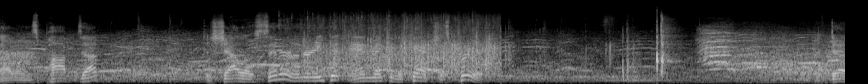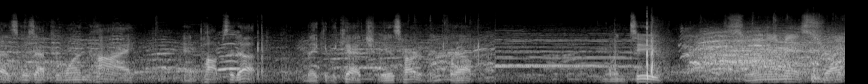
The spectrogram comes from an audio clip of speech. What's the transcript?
That one's popped up to shallow center underneath it and making the catch is Preuitt. Does, goes after one high and pops it up. Making the catch is Hardiman for out. One, two. Swing and a miss. Strike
